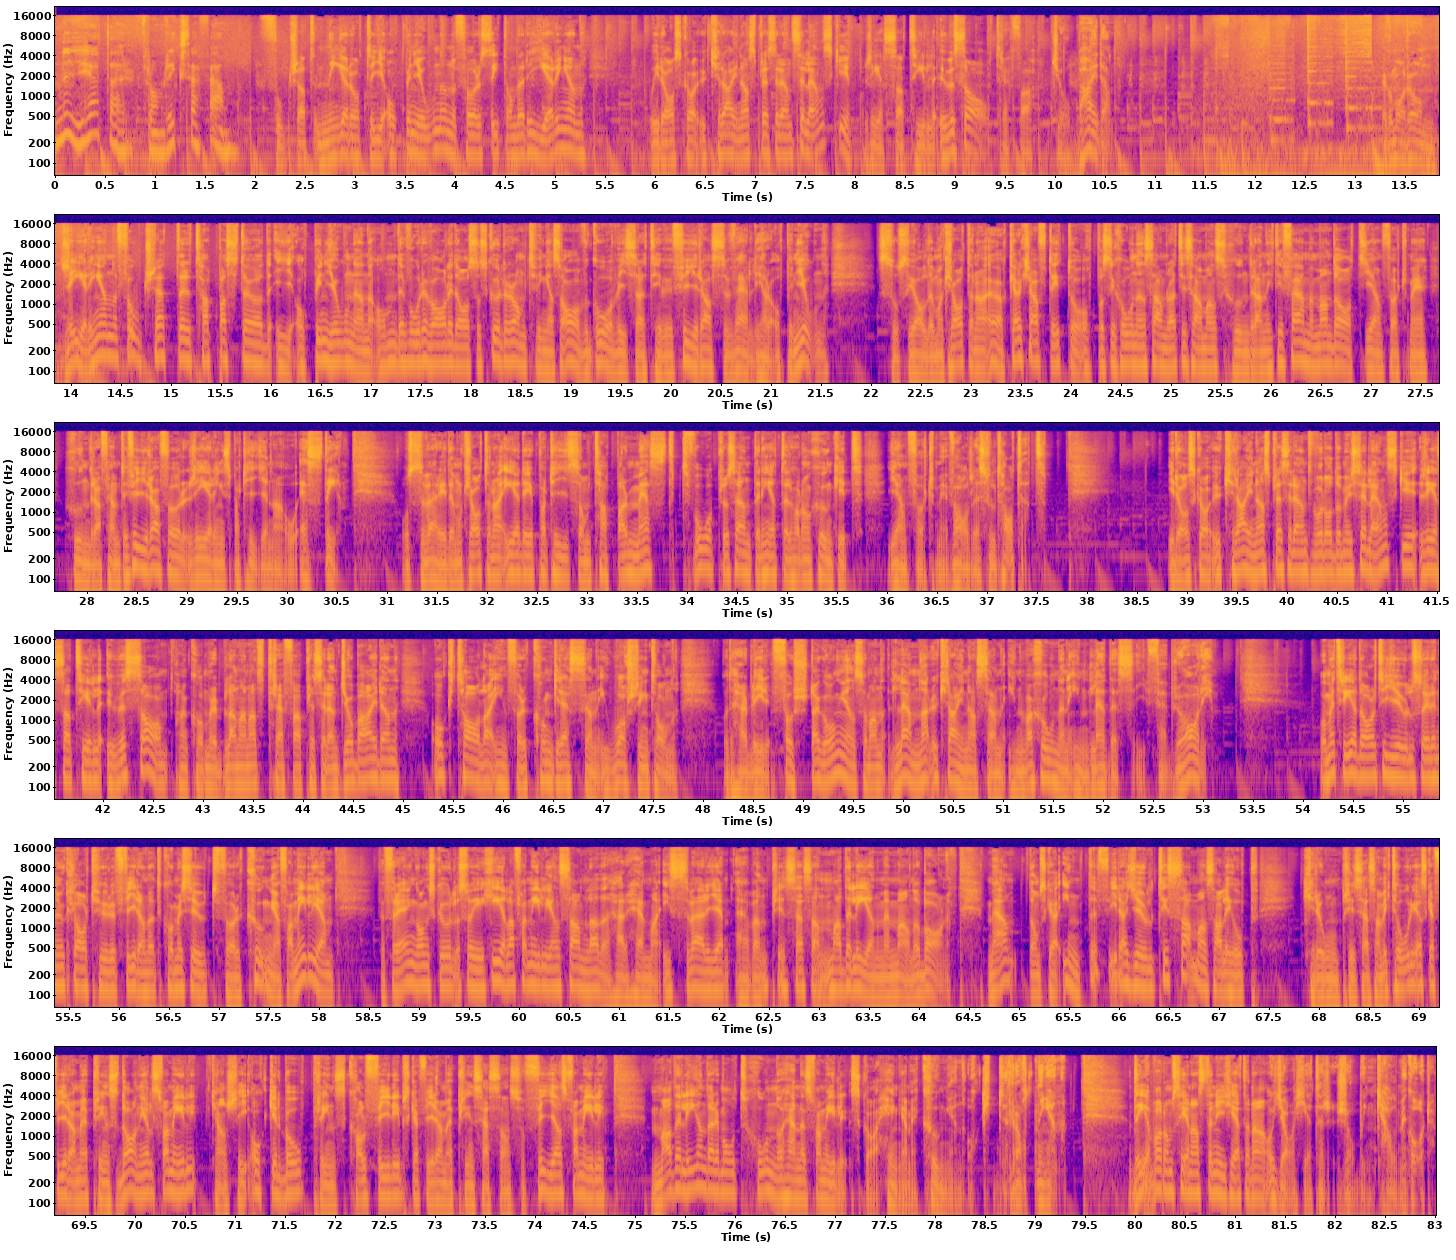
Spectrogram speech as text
Nyheter från riks FM. Fortsatt neråt i opinionen för sittande regeringen. Och idag ska Ukrainas president Zelensky resa till USA och träffa Joe Biden. God morgon. Regeringen fortsätter tappa stöd i opinionen. Om det vore val idag så skulle de tvingas avgå, visar TV4s väljaropinion. Socialdemokraterna ökar kraftigt och oppositionen samlar tillsammans 195 mandat jämfört med 154 för regeringspartierna och SD. Och Sverigedemokraterna är det parti som tappar mest. Två procentenheter har de sjunkit jämfört med valresultatet. Idag ska Ukrainas president Volodymyr Zelensky resa till USA. Han kommer bland annat träffa president Joe Biden och tala inför kongressen i Washington. Och det här blir första gången som han lämnar Ukraina sedan invasionen inleddes i februari. Och med tre dagar till jul så är det nu klart hur firandet kommer se ut för kungafamiljen. För för en gångs skull så är hela familjen samlad här hemma i Sverige, även prinsessan Madeleine med man och barn. Men de ska inte fira jul tillsammans allihop. Kronprinsessan Victoria ska fira med prins Daniels familj, kanske i Ockelbo. Prins Carl Philip ska fira med prinsessan Sofias familj. Madeleine däremot, hon och hennes familj ska hänga med kungen och drottningen. Det var de senaste nyheterna och jag heter Robin Kalmegård.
